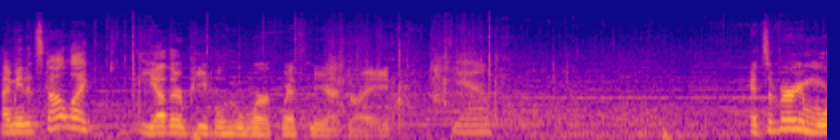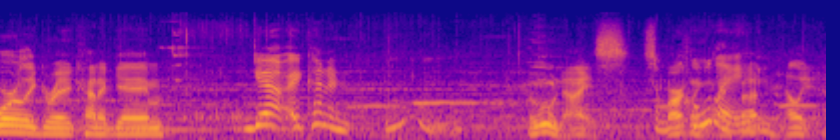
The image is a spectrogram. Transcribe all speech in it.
I mean, it's not like the other people who work with me are great. Yeah. It's a very morally gray kind of game. Yeah, I kind of. Ooh. Ooh, nice. Some Sparkling Kool-Aid. Hell yeah.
